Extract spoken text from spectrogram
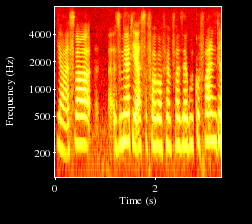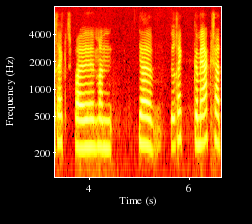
Ja, es war also mir hat die erste Folge auf jeden Fall sehr gut gefallen direkt, weil man ja direkt gemerkt hat,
